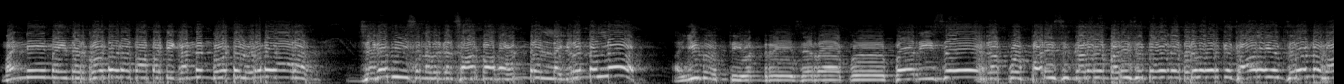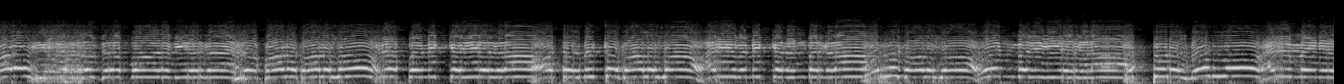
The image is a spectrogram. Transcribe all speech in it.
மண்ணின் மைந்தர் கோட்டட தாம்பட்டி கண்ணன் கோட்டல் உரிமையாளர் ஜெகதீசன் அவர்கள் சார்பாக ஒன்றல்ல இரண்டு ஐநூத்தி ஒன்று சிறப்பு பரிசு. சிறப்பு பரிசு கலையும் பரிசு தொகை பெறுவதற்கு காலையும் சிறந்த காலை சிறப்பான வீரர்கள் சிறப்பான காலையா சிறப்பு மிக்க வீரர்களா ஆற்றல் மிக்க காலையா அறிவு மிக்க நண்பர்களா ஒரு காலையா ஒன்பது வீரர்களா கட்டுடல் மேடியா அருமை நிற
